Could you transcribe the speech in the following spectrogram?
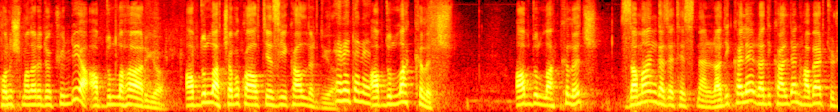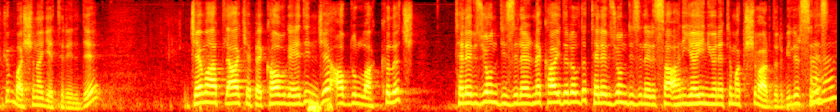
konuşmaları döküldü ya Abdullah'ı arıyor. Abdullah çabuk o altyazıyı kaldır diyor. Evet, evet. Abdullah Kılıç. Abdullah Kılıç Zaman Gazetesi'nden Radikale, Radikal'den Habertürk'ün başına getirildi. Cemaatle AKP kavga edince Abdullah Kılıç televizyon dizilerine kaydırıldı. Televizyon dizileri hani yayın yönetim akışı vardır bilirsiniz. Hı hı.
